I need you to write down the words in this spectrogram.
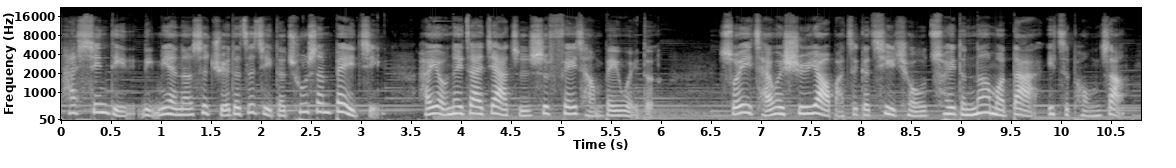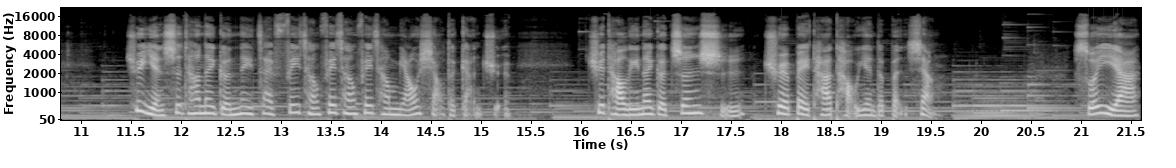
她心底里面呢是觉得自己的出身背景。还有内在价值是非常卑微的，所以才会需要把这个气球吹得那么大，一直膨胀，去掩饰他那个内在非常非常非常渺小的感觉，去逃离那个真实却被他讨厌的本相。所以啊，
